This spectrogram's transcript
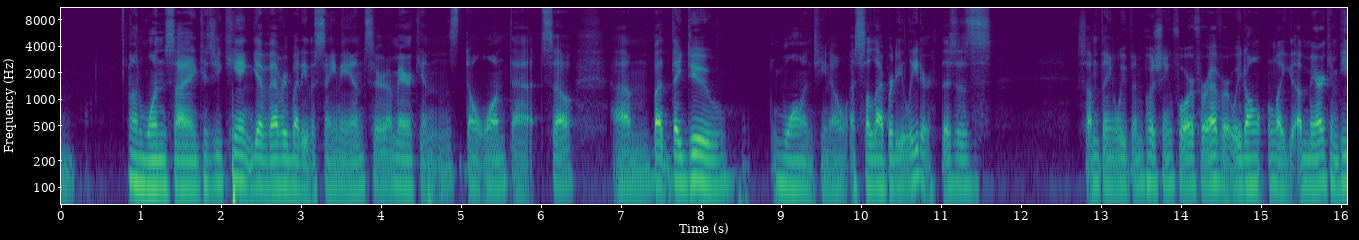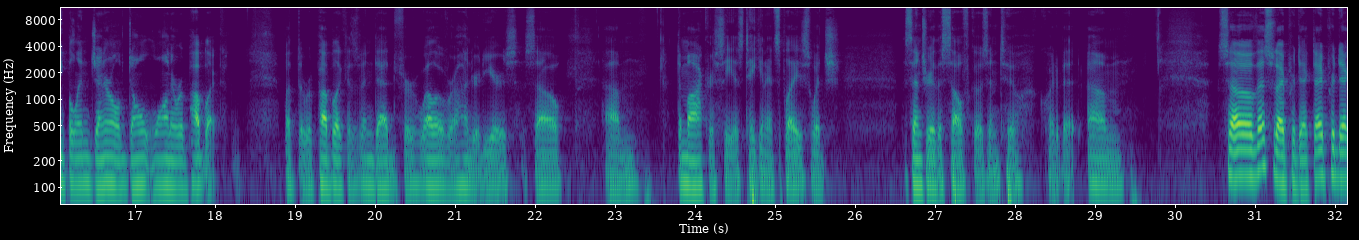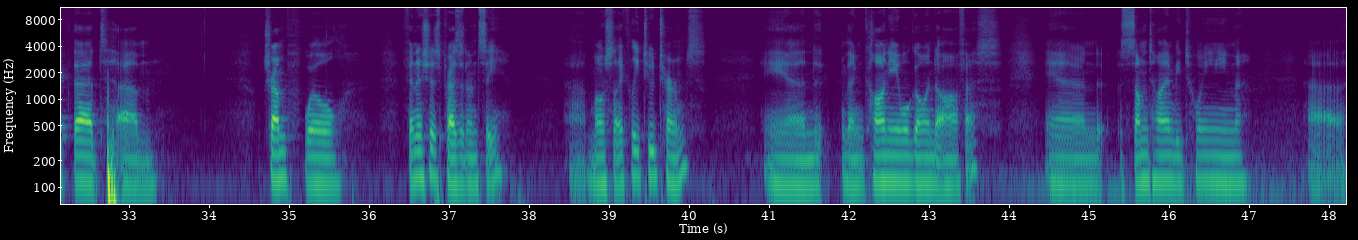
on one side because you can't give everybody the same answer. Americans don't want that. So, um, but they do want, you know, a celebrity leader. This is something we've been pushing for forever. We don't, like, American people in general don't want a republic, but the republic has been dead for well over 100 years. So, um, democracy has taken its place, which the century of the self goes into quite a bit. Um, so that's what I predict. I predict that um, Trump will finish his presidency uh, most likely two terms. And then Kanye will go into office. And sometime between uh,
